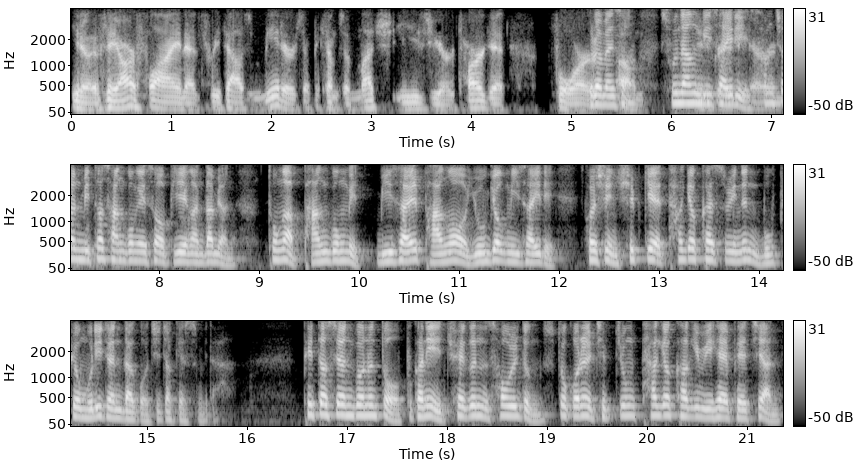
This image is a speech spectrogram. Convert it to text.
you know, if they are flying at 3,000 meters, it becomes a much easier target 그러면서 순항 미사일이 3,000m 상공에서 비행한다면 통합 방공 및 미사일 방어 요격 미사일이 훨씬 쉽게 타격할 수 있는 목표물이 된다고 지적했습니다. 피터스 연구원은 또 북한이 최근 서울 등 수도권을 집중 타격하기 위해 배치한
